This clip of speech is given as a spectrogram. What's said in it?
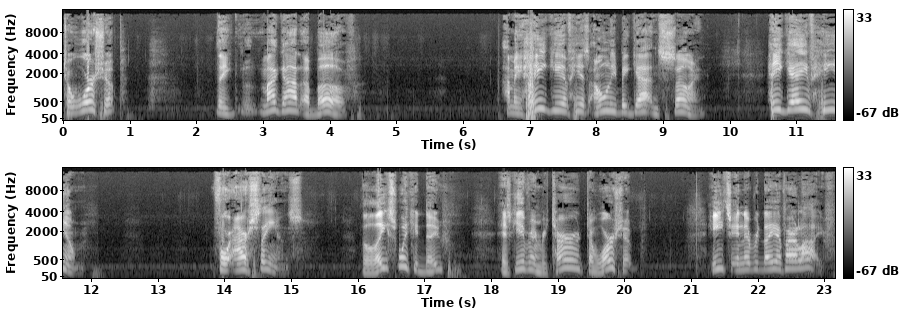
to worship the my God above I mean, he gave his only begotten son. He gave him for our sins. The least we could do is give Him return to worship each and every day of our life.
